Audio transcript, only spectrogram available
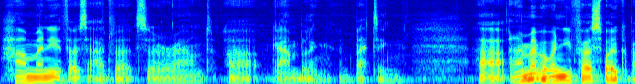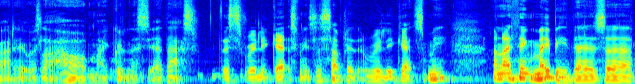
how many of those adverts are around uh, gambling and betting. Uh, and I remember when you first spoke about it, it was like, oh my goodness, yeah, that's this really gets me. It's a subject that really gets me, and I think maybe there's a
